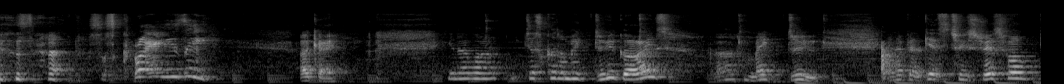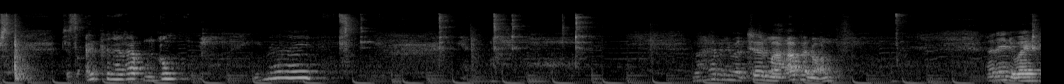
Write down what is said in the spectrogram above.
this is crazy. Okay, you know what? Just gotta make do, guys. Gotta make do. And if it gets too stressful, just open it up and boom. You know. I haven't even turned my oven on. But anyway,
